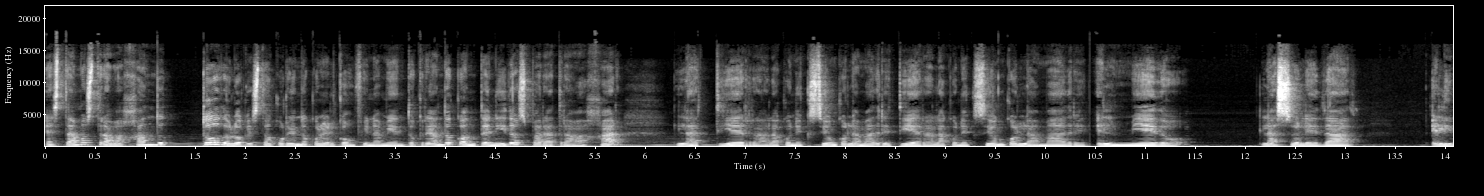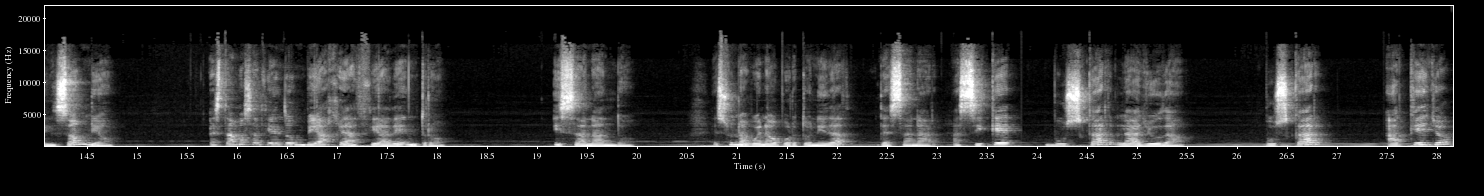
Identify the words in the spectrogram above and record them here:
estamos trabajando todo lo que está ocurriendo con el confinamiento, creando contenidos para trabajar la tierra, la conexión con la madre tierra, la conexión con la madre, el miedo, la soledad, el insomnio. Estamos haciendo un viaje hacia adentro y sanando es una buena oportunidad de sanar. Así que buscar la ayuda, buscar aquello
